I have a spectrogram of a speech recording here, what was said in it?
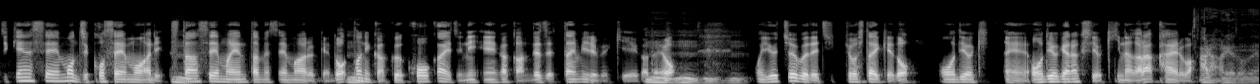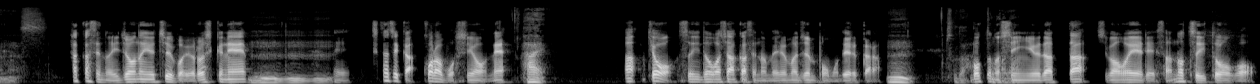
事件性も自己性もあり、スター性もエンタメ性もあるけど、うん、とにかく公開時に映画館で絶対見るべき映画だよ。YouTube で実況したいけど、オーディオ、えー、オーディオギャラクシーを聞きながら帰るわ。あら、ありがとうございます。博士の異常な YouTube をよろしくね。近々コラボしようね。はい。あ、今日、水道橋博士のメルマ旬報も出るから。うん。そうだ。僕の親友だった芝尾英霊さんの追悼号。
